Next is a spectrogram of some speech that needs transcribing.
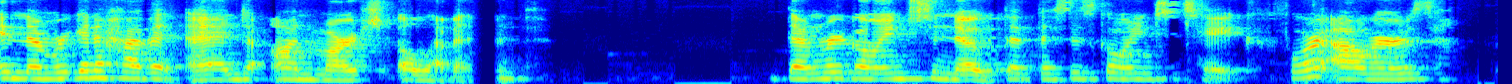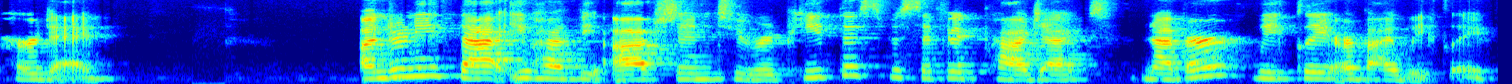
and then we're going to have it end on March 11th. Then we're going to note that this is going to take four hours per day. Underneath that, you have the option to repeat this specific project, never, weekly, or bi-weekly.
